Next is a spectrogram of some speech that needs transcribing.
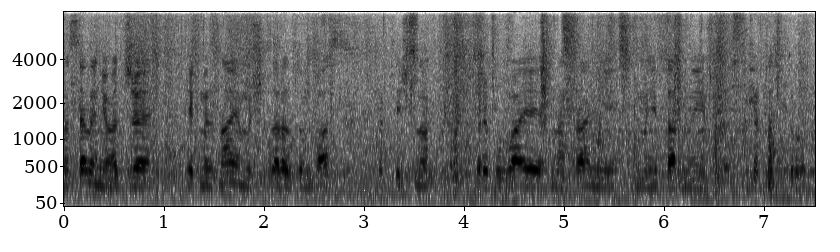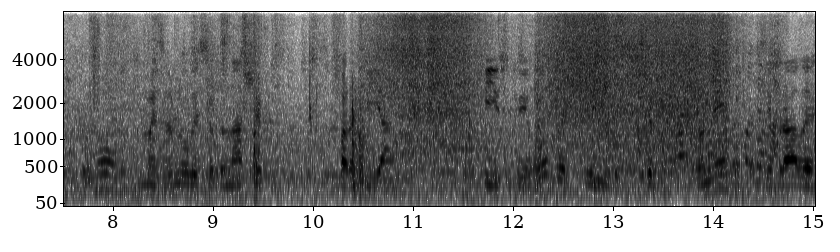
населенню, адже як ми знаємо, що зараз Донбас практично перебуває на грані гуманітарної катастрофи. Тому ми звернулися до наших парафіян Київської області, щоб вони зібрали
